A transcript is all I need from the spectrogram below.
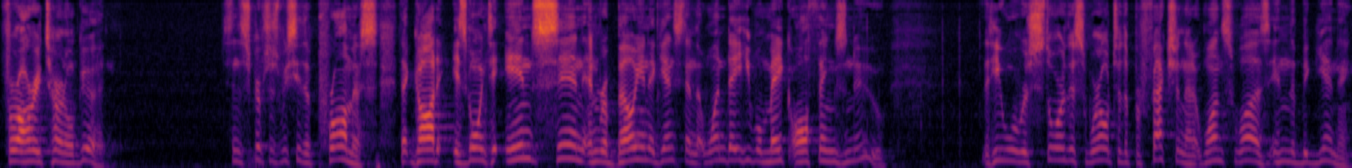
for our eternal good. It's in the scriptures we see the promise that God is going to end sin and rebellion against him, that one day he will make all things new, that he will restore this world to the perfection that it once was in the beginning.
